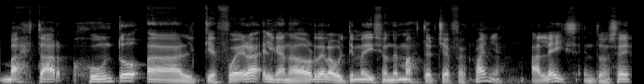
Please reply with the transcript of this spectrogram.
va a estar junto al que fuera el ganador de la última edición de Masterchef España, Aleix. Entonces,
